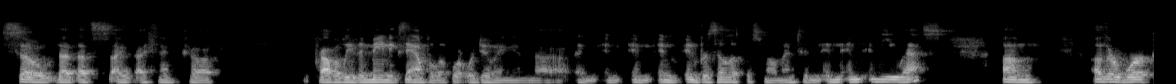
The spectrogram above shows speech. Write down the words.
so that that's I, I think probably the main example of what we're doing in uh, in, in, in, in Brazil at this moment. In, in, in the US, um, other work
